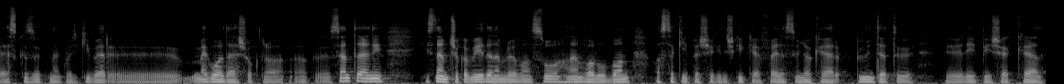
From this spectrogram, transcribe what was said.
eszközöknek, vagy kiber megoldásokra szentelni, hisz nem csak a védelemről van szó, hanem valóban azt a képességet is ki kell fejleszteni, hogy akár büntető lépésekkel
